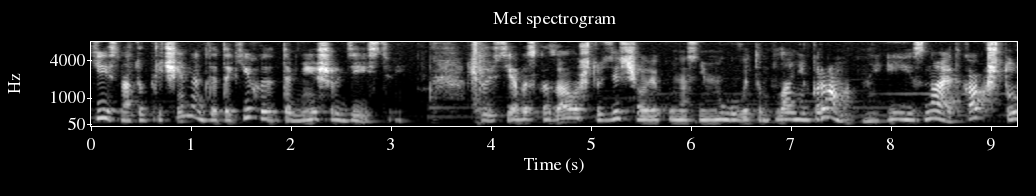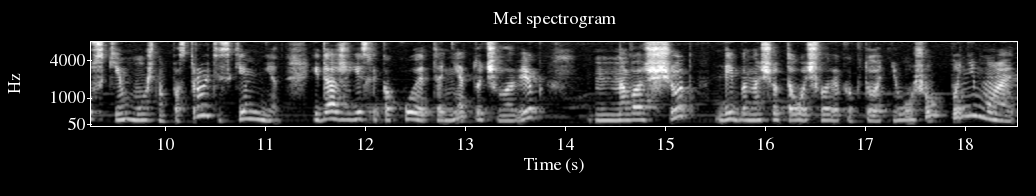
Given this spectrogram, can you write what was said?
есть на то причины для таких дальнейших действий. То есть я бы сказала, что здесь человек у нас немного в этом плане грамотный и знает, как, что, с кем можно построить и с кем нет. И даже если какое-то нет, то человек на ваш счет, либо на счет того человека, кто от него ушел, понимает,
